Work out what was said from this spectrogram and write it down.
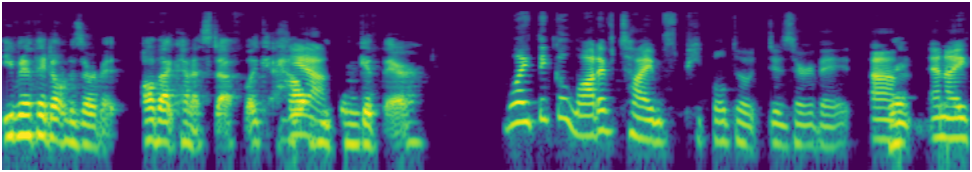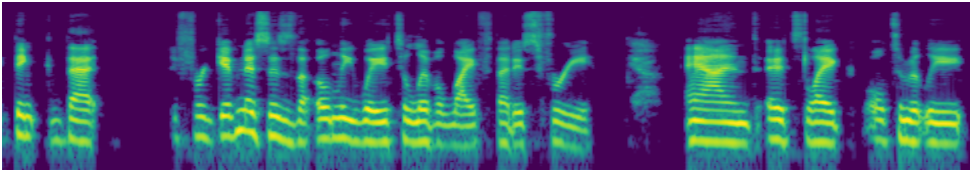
even if they don't deserve it, all that kind of stuff. Like how yeah. you can get there. Well, I think a lot of times people don't deserve it. Um, right. And I think that forgiveness is the only way to live a life that is free. Yeah. And it's like ultimately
